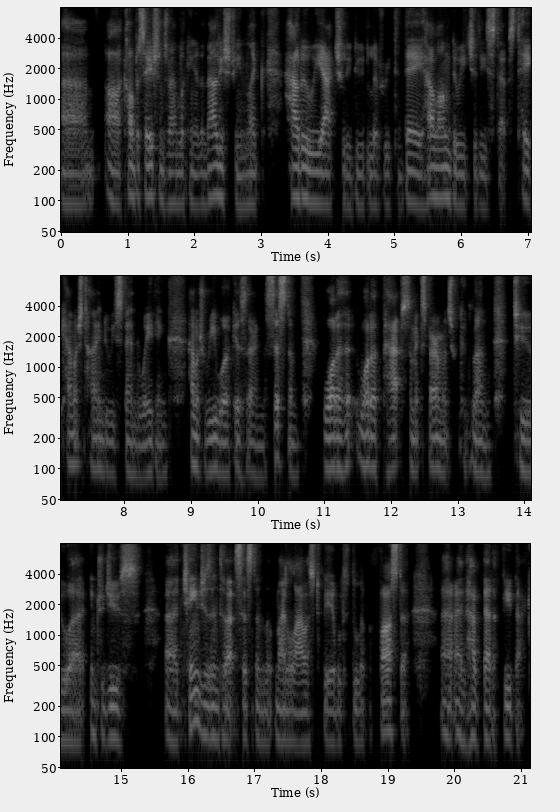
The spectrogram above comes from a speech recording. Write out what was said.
um, our conversations around looking at the value stream, like how do we actually do delivery today? How long do each of these steps take? How much time do we spend waiting? How much rework is there in the system? What are, what are perhaps some experiments we could run to uh, introduce uh, changes into that system that might allow us to be able to deliver faster uh, and have better feedback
